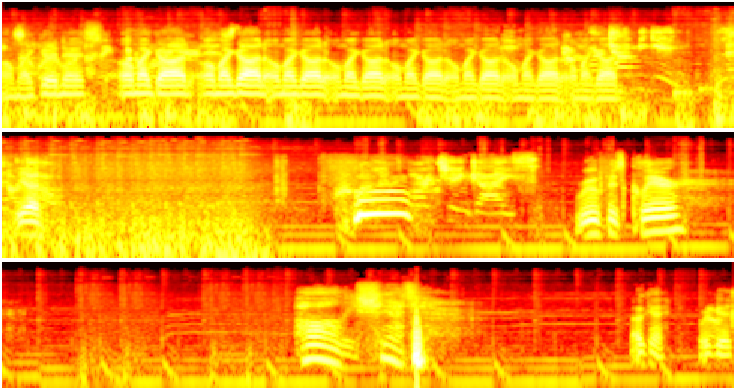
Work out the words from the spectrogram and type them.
Oh my goodness. Oh my god. Oh my god. Oh my god. Oh my god. Oh my god. Oh my god. Oh my god. Oh my We're god. coming in. Let's Yeah. go. Whew. Fortune, guys. Roof is clear. Holy shit. Okay, we're good.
